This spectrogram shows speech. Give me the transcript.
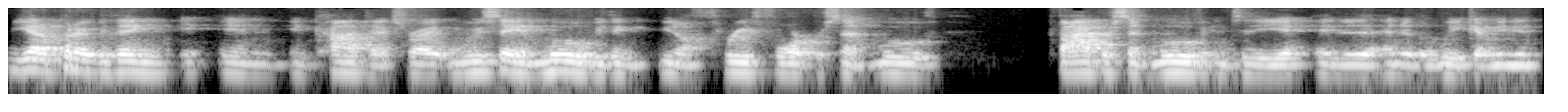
you got to put everything in in context, right? When we say a move, we think, you know, three, four percent move, five percent move into the into the end of the week. I mean, it,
